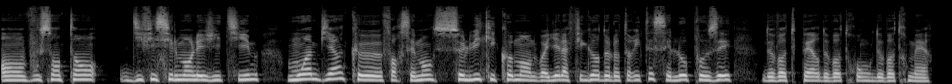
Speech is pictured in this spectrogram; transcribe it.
en vous sentant difficilement légitime, moins bien que forcément celui qui commande. Vous voyez, la figure de l'autorité, c'est l'opposé de votre père, de votre oncle, de votre mère.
